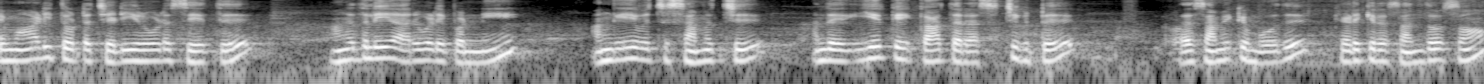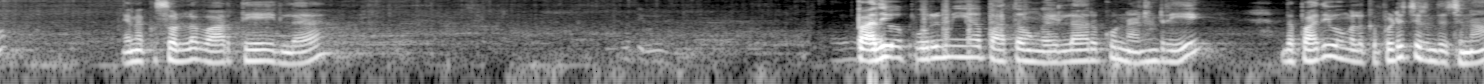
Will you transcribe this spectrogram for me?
என் மாடி தோட்ட செடிகளோடு சேர்த்து அங்கத்துலேயே அறுவடை பண்ணி அங்கேயே வச்சு சமைச்சு அந்த இயற்கை காற்றை ரசிச்சுக்கிட்டு அதை சமைக்கும்போது கிடைக்கிற சந்தோஷம் எனக்கு சொல்ல வார்த்தையே இல்லை. பதிவை பொறுமையாக பார்த்தவங்க எல்லாருக்கும் நன்றி. இந்த பதிவு உங்களுக்கு பிடிச்சிருந்துச்சுன்னா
